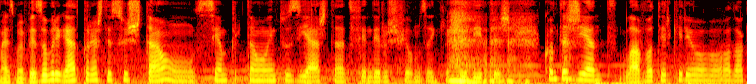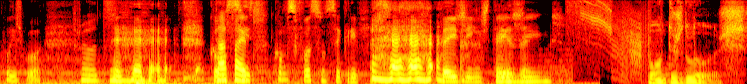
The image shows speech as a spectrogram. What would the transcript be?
mais uma vez, obrigado por esta sugestão, sempre tão entusiasta a defender os filmes em que acreditas. Contagiante. Lá vou ter que ir ao, ao Doc Lisboa. Pronto. como, Está se, feito. como se fosse um sacrifício. Beijinhos, Teresa. Beijinhos. Pontos de luz.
